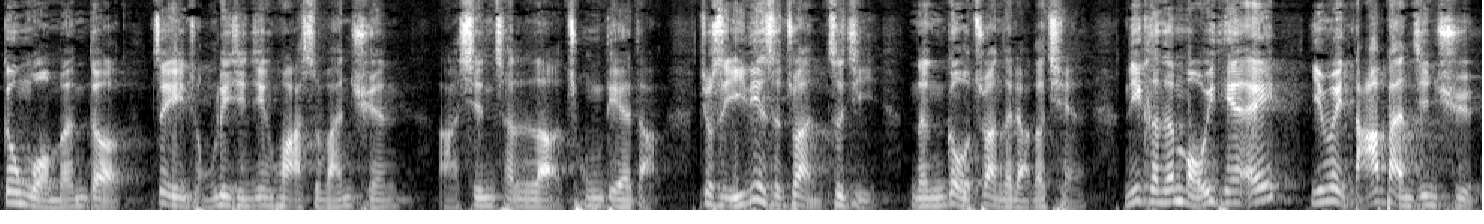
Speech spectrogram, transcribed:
跟我们的这一种例行进化是完全。啊，形成了重叠的，就是一定是赚自己能够赚得了的钱。你可能某一天，哎，因为打板进去，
